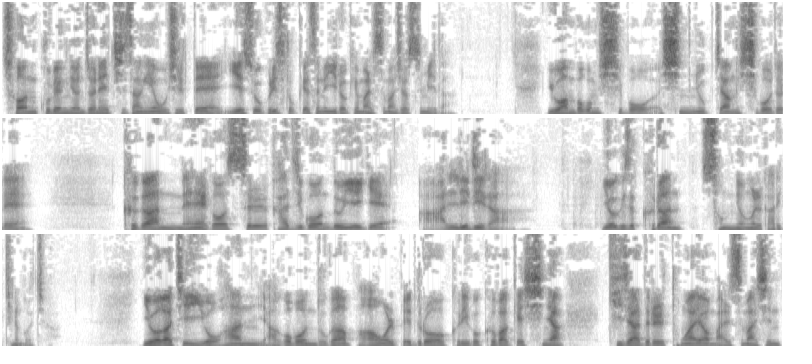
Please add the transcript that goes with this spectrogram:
1900년 전에 지상에 오실 때 예수 그리스도께서는 이렇게 말씀하셨습니다. 요한복음 15, 16장 15절에 그가 내 것을 가지고 너희에게 알리리라. 여기서 그란 성령을 가리키는 거죠. 이와 같이 요한, 야고보, 누가, 바울, 베드로 그리고 그 밖에 신약 기자들을 통하여 말씀하신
